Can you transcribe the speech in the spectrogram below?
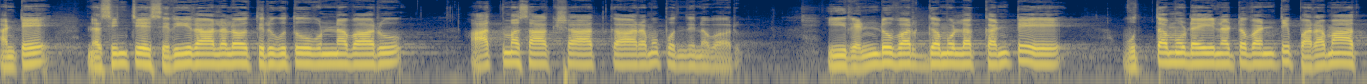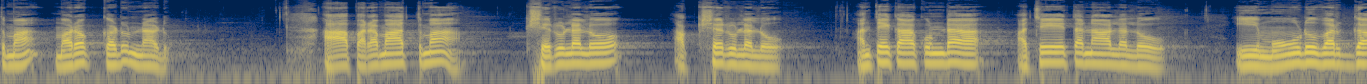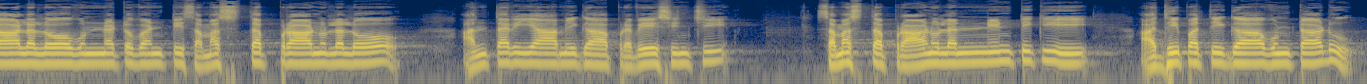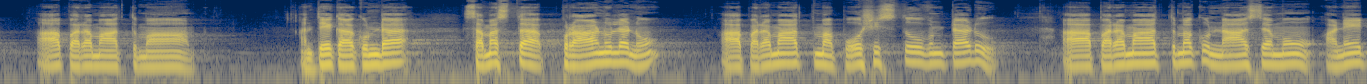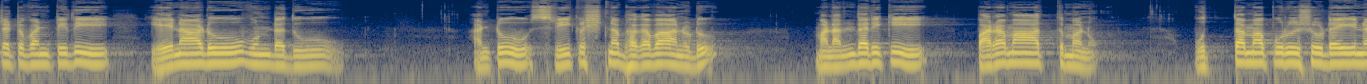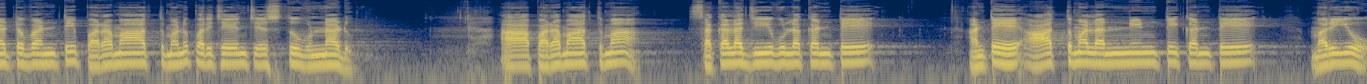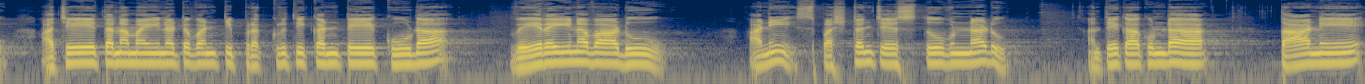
అంటే నశించే శరీరాలలో తిరుగుతూ ఉన్నవారు ఆత్మసాక్షాత్కారము పొందినవారు. ఈ రెండు వర్గముల కంటే ఉత్తముడైనటువంటి పరమాత్మ మరొక్కడున్నాడు. ఆ పరమాత్మ క్షరులలో అక్షరులలో అంతేకాకుండా అచేతనాలలో ఈ మూడు వర్గాలలో ఉన్నటువంటి సమస్త ప్రాణులలో అంతర్యామిగా ప్రవేశించి సమస్త ప్రాణులన్నింటికీ అధిపతిగా ఉంటాడు ఆ పరమాత్మ. అంతేకాకుండా సమస్త ప్రాణులను ఆ పరమాత్మ పోషిస్తూ ఉంటాడు. ఆ పరమాత్మకు నాశము అనేటటువంటిది ఏనాడూ ఉండదు. అంటూ శ్రీకృష్ణ భగవానుడు మనందరికీ పరమాత్మను ఉత్తమ పురుషుడైనటువంటి పరమాత్మను పరిచయం చేస్తూ ఉన్నాడు. ఆ పరమాత్మ సకల జీవుల కంటే అంటే ఆత్మలన్నింటికంటే మరియు అచేతనమైనటువంటి ప్రకృతి కంటే కూడా వేరైనవాడు అని స్పష్టం చేస్తూ ఉన్నాడు. అంతేకాకుండా తానే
